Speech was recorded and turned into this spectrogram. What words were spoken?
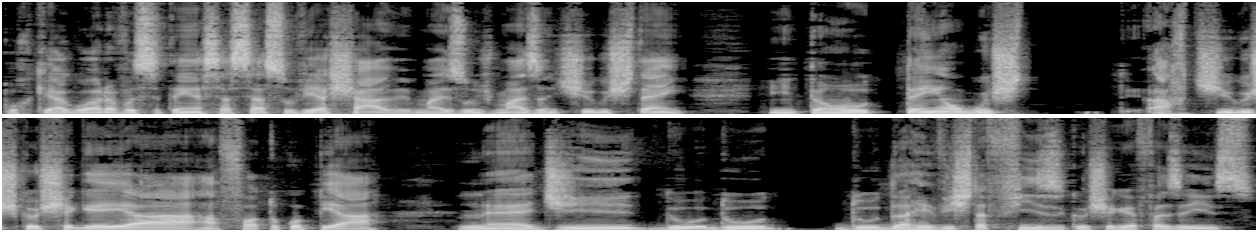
Porque agora você tem esse acesso via chave, mas os mais antigos têm. Então eu tenho alguns artigos que eu cheguei a, a fotocopiar, né, de, do, do, do- da revista física, eu cheguei a fazer isso.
